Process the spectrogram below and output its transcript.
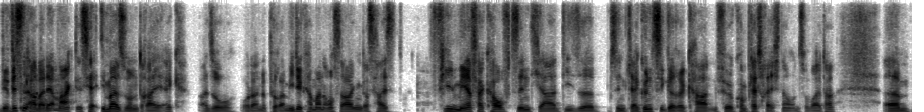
wir wissen genau. aber, der Markt ist ja immer so ein Dreieck, also oder eine Pyramide kann man auch sagen. Das heißt, viel mehr verkauft sind ja diese, sind ja günstigere Karten für Komplettrechner und so weiter. Ähm,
